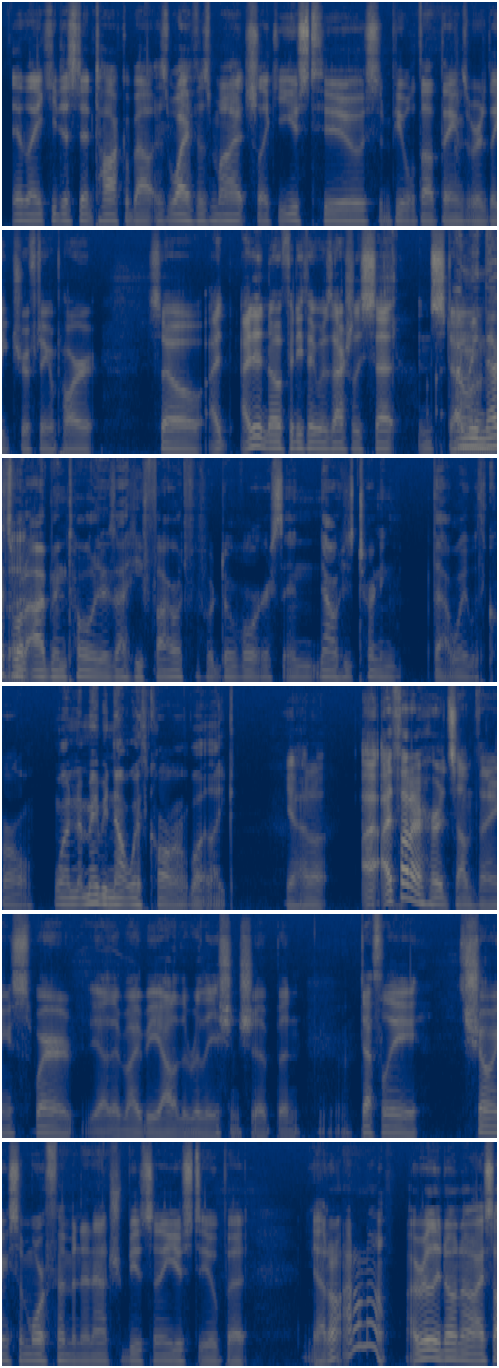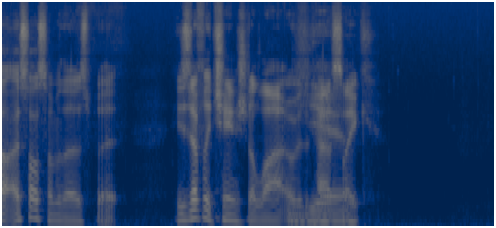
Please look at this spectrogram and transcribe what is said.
and like he just didn't talk about his wife as much like he used to some people thought things were like drifting apart so i i didn't know if anything was actually set in stone. I mean, that's what I've been told is that he filed for, for divorce, and now he's turning that way with Karl. Well, maybe not with Karl, but like, yeah i don't I, I thought i heard some things where yeah they might be out of the relationship and definitely showing some more feminine attributes than they used to but yeah i don't i don't know i really don't know i saw i saw some of those but he's definitely changed a lot over the past like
